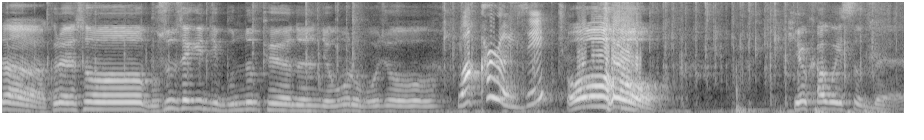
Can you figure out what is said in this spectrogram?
자, 그래서 무슨 색인지 묻는 표현은 영어로 뭐죠? What color is it? 오! 기억하고 있었는데.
